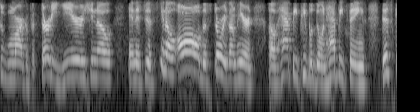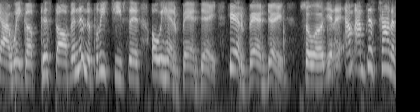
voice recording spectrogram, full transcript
supermarket for 30 years, you know, and it's just, you know, all the stories I'm hearing of happy people doing happy things. This guy wake up pissed off, and then the police chief said, "Oh, he had a bad day. He had a bad day." So, uh, you know, I'm I'm just trying to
